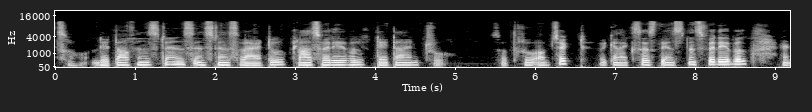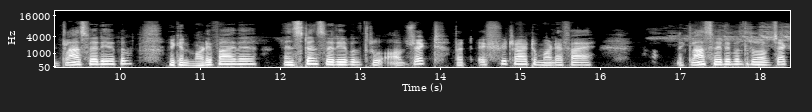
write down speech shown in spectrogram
so data of instance instance var2 class variable data and true. So through object we can access the instance variable and class variable. We can modify the instance variable through object but if we try to modify the class variable through object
